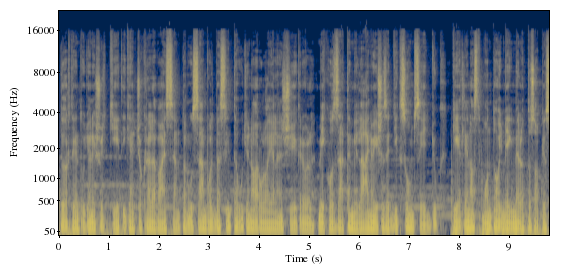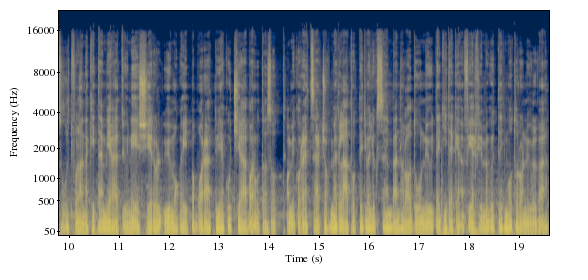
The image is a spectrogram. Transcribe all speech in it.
Történt ugyanis, hogy két igencsak releváns szemtanú számolt be szinte ugyanarról a jelenségről, méghozzá Temi lánya és az egyik szomszédjuk. Kétlén azt mondta, hogy még mielőtt az apja szólt volna neki Temi eltűnéséről, ő maga épp a barátnője kocsiában utazott, amikor egyszer csak meglátott egy velük szemben haladó nőt egy idegen férfi mögött egy motoron ülve.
